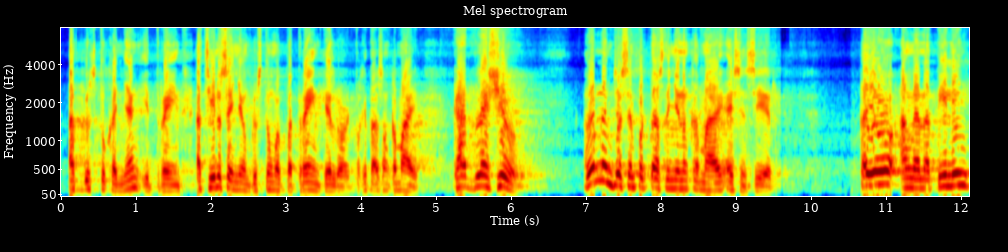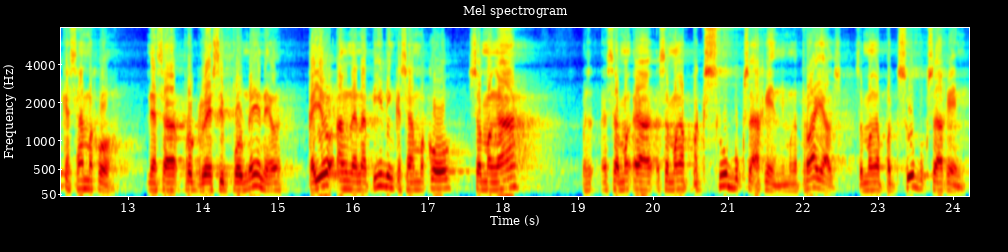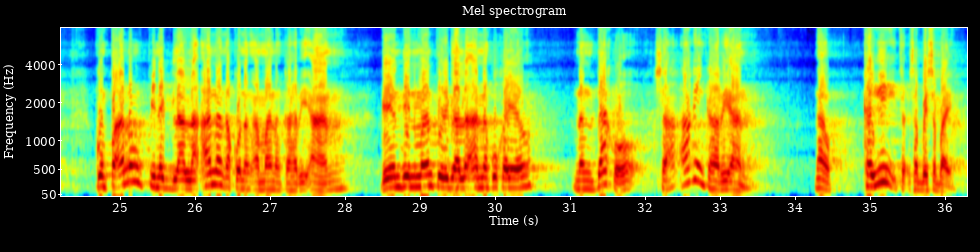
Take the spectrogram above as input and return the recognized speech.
At gusto kanyang i-train. At sino sa inyo gustong magpa-train kay Lord? Pakitaas ang kamay. God bless you. Alam ng Diyos ang pagtaas ninyo ng kamay ay sincere. Kayo ang nanatiling kasama ko. Nasa progressive form na yun eh. Kayo ang nanatiling kasama ko sa mga sa, uh, sa mga pagsubok sa akin, yung mga trials, sa mga pagsubok sa akin. Kung paanong pinaglalaanan ako ng Ama ng Kaharian, gayon din naman pinaglalaanan ko kayo ng dako sa aking kaharian. Now, kayi, sabay-sabay,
